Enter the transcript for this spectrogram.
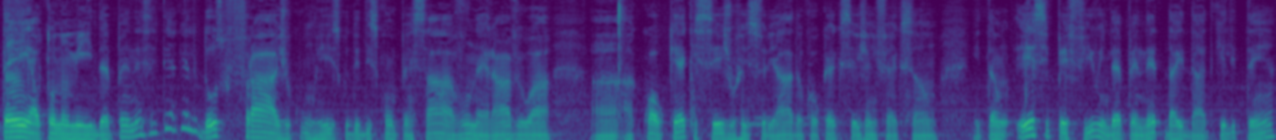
tem autonomia e independência, e tem aquele idoso frágil, com risco de descompensar, vulnerável a, a, a, qualquer que seja o resfriado, a qualquer que seja a infecção. Então, esse perfil, independente da idade que ele tenha,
